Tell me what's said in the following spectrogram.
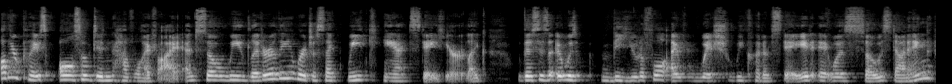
other place also didn't have Wi-Fi. And so we literally were just like, we can't stay here. Like this is, it was beautiful. I wish we could have stayed. It was so stunning.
